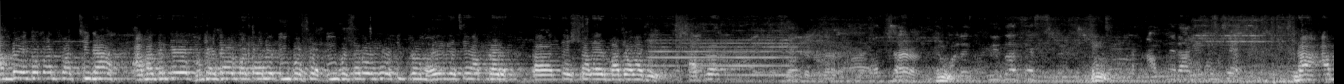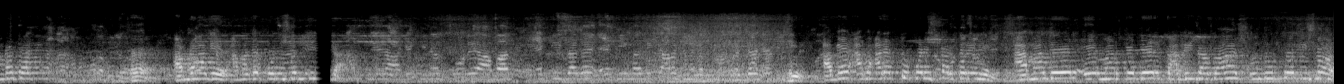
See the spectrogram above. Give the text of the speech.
আমরা এই দোকান পাচ্ছি না। আমাদেরকে বুঝে দেওয়ার কথা হলো দুই বছর, দুই বছরের অতিক্রম হয়ে গেছে আপনার তেইশ সালের মাঝামাঝি। আপনার Sara. Who? Who? না আমরা তো হ্যাঁ আমরা আগে আমাদের পজিশন কি? আগে কেনার পরে আবার একই মালিক আলোচনা জি, আমি আমি আরেকটু পরিষ্কার করে নিই। আমাদের এই মার্কেটের দাবি দাবা শুধু পজিশন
